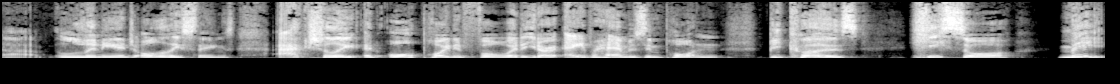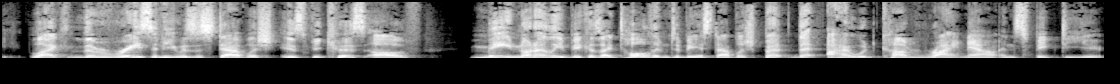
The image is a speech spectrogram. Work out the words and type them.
uh, lineage, all of these things. Actually, it all pointed forward. You know, Abraham is important because he saw me. Like the reason he was established is because of me. Not only because I told him to be established, but that I would come right now and speak to you.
